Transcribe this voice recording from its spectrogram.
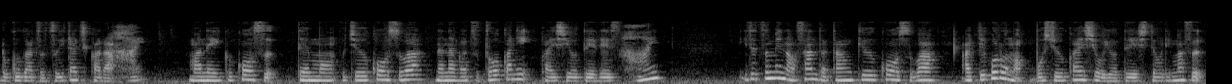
6月1日からはい。マネークコース天文宇宙コースは7月10日に開始予定ですはい。5つ目の三田探究コースは秋頃の募集開始を予定しております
